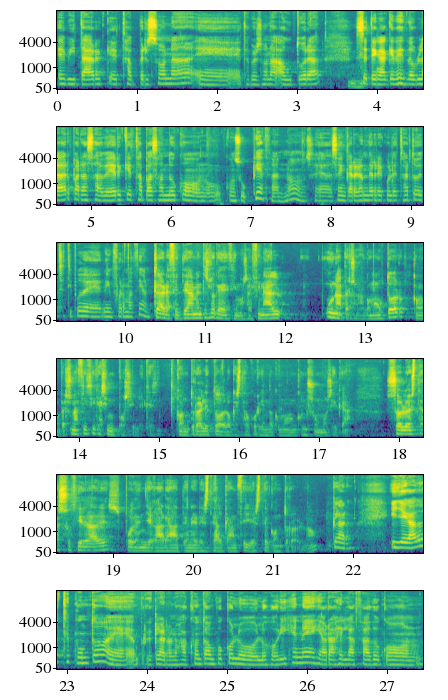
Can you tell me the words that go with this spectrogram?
evitar que esta persona eh, esta persona autora se tenga que desdoblar para saber qué está pasando con, con, sus piezas ¿no? o sea se encargan de recolectar todo este tipo de, de información claro efectivamente es lo que decimos al final una persona como autor, como persona física, es imposible que controle todo lo que está ocurriendo como, con su música solo estas sociedades pueden llegar a tener este alcance y este control, ¿no? Claro. Y llegado a este punto, eh, porque claro, nos has contado un poco los orígenes y ahora has enlazado con,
